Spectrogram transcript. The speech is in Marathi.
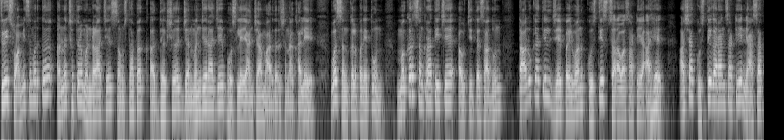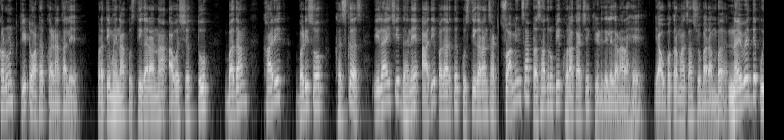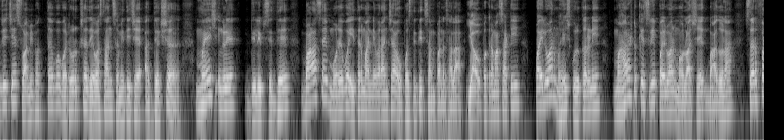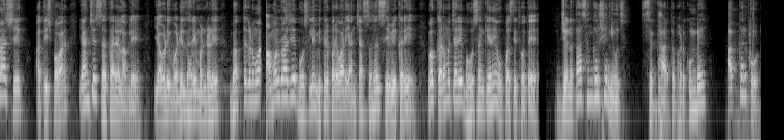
श्री स्वामी समर्थ अन्नछत्र मंडळाचे संस्थापक अध्यक्ष जन्मंजयराजे भोसले यांच्या मार्गदर्शनाखाली व संकल्पनेतून मकर संक्रांतीचे औचित्य साधून तालुक्यातील जे पैलवान कुस्ती सरावासाठी आहेत अशा कुस्तीगारांसाठी न्यासाकडून किट वाटप करण्यात आले. प्रति महिना कुस्तीगारांना आवश्यक तूप बदाम खारीक बडीसोप खसखस इलायची धने आदी पदार्थ कुस्तीगारांसाठी स्वामींचा प्रसादरूपी खुराकाचे किट दिले जाणार आहे. या उपक्रमाचा शुभारंभ नैवेद्य पूजेचे स्वामी भक्त व वटवृक्ष देवस्थान समितीचे अध्यक्ष महेश इंगळे दिलीप सिद्धे बाळासाहेब मोरे व इतर मान्यवरांच्या उपस्थितीत संपन्न झाला. या उपक्रमासाठी पैलवान महेश कुलकर्णी महाराष्ट्र केसरी पैलवान मौला शेख बादोला सरफराज शेख अतिश पवार यांचे सहकार्य लाभले. यावेळी वडीलधारी मंडळी भक्तगण व अमोलराजे भोसले मित्रपरिवार यांच्यासह सेवेकरी व कर्मचारी बहुसंख्येने उपस्थित होते. जनता संघर्ष न्यूज सिद्धार्थ भडकुंबे अक्कलकोट.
